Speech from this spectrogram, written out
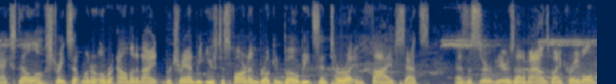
Axtell, a straight set winner over Alma tonight. Bertrand beat Eustis-Farnam. Broken Bow beat Centura in five sets. As the serve here is out of bounds by Crable.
